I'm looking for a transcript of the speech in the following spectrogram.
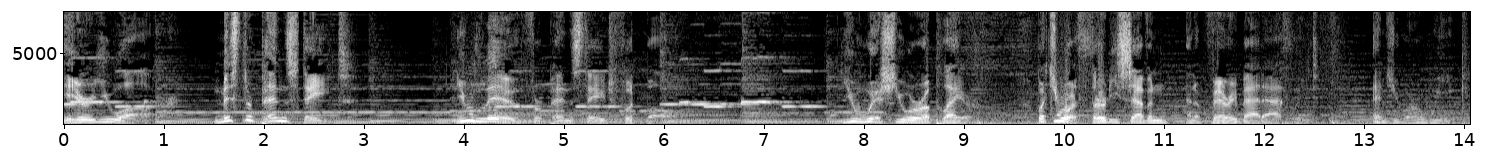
Here you are, Mr. Penn State. You live for Penn State football. You wish you were a player, but you are 37 and a very bad athlete, and you are weak.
